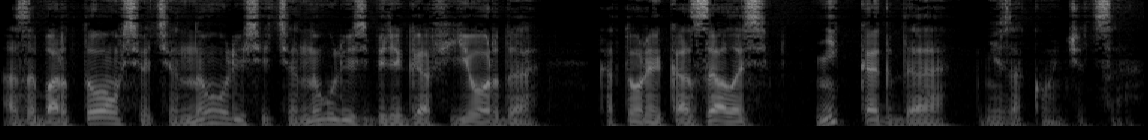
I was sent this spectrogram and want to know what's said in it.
А за бортом все тянулись и тянулись берега фьорда, которые, казалось, никогда не закончатся.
